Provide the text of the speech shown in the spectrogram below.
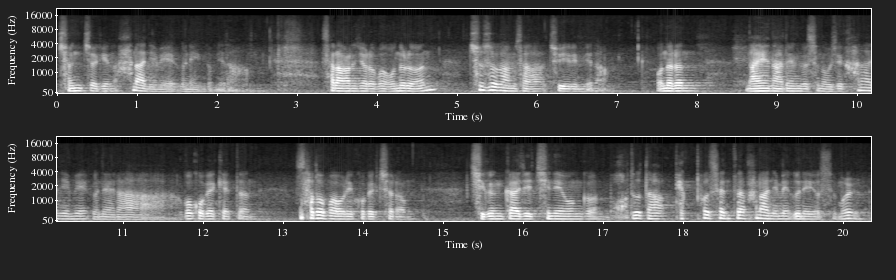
전적인 하나님의 은혜인 겁니다. 사랑하는 여러분, 오늘은 추수감사 주일입니다. 오늘은 나의 나된 것은 오직 하나님의 은혜라고 고백했던 사도 바울의 고백처럼 지금까지 지내온 것 모두 다 100% 하나님의 은혜였음을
